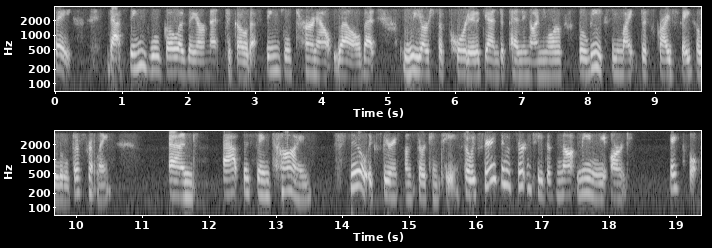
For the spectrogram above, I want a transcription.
faith that things will go as they are meant to go, that things will turn out well, that we are supported. Again, depending on your beliefs, you might describe faith a little differently. And at the same time, still experience uncertainty. So experiencing uncertainty does not mean we aren't faithful.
